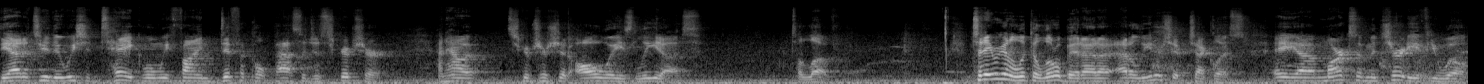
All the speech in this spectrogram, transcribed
The attitude that we should take when we find difficult passages of Scripture and how Scripture should always lead us to love. Today we're going to look a little bit at a, at a leadership checklist, a uh, marks of maturity, if you will,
